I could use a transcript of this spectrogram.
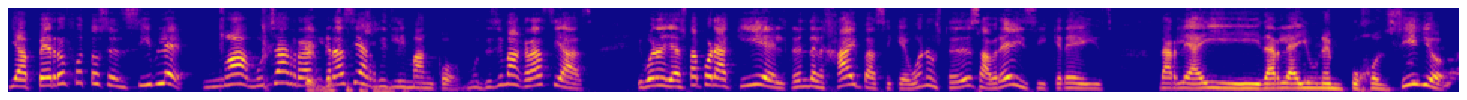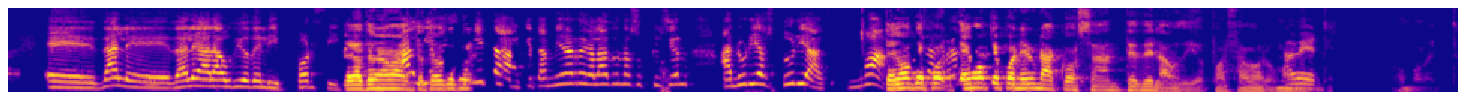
y a Perro Fotosensible. ¡Mua! Muchas gracias. Ridley Manco. Muchísimas gracias. Y bueno, ya está por aquí el tren del hype, así que bueno, ustedes sabréis si queréis darle ahí, darle ahí un empujoncillo. Eh, dale, dale al audio de Lip, porfi. Espérate un momento, y tengo que, que también ha regalado una suscripción a Nuria Asturias. ¡Mua! tengo, que, Muchas pon- gracias. tengo que poner una cosa antes del audio, por favor. Un A ver. momento. Un momento.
